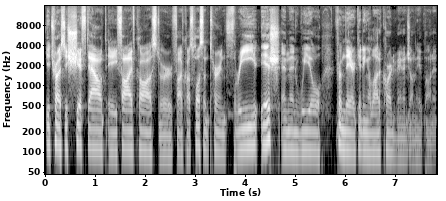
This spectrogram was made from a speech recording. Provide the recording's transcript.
It tries to shift out a five cost or five cost plus on turn three ish, and then wheel from there, getting a lot of card advantage on the opponent.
